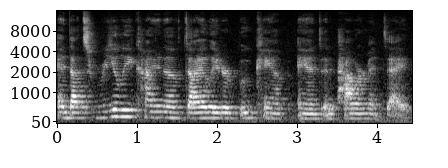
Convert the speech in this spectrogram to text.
and that's really kind of dilator boot camp and empowerment day.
